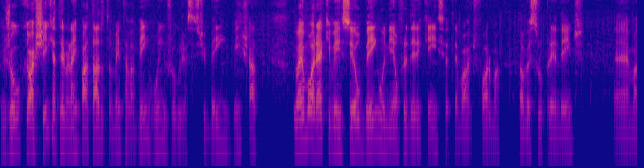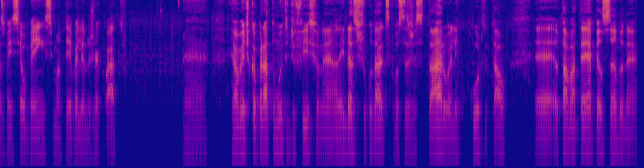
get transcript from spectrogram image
um jogo que eu achei que ia terminar empatado também, tava bem ruim o jogo, já assisti bem, bem chato. E o Aimoré que venceu bem União Frederiquense, até de forma talvez surpreendente, mas venceu bem e se manteve ali no G4. É, realmente um campeonato muito difícil, né? Além das dificuldades que vocês já citaram, o elenco curto e tal, é, eu tava até pensando, né?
